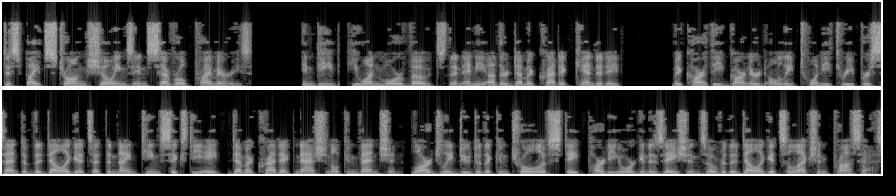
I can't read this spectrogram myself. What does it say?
Despite strong showings in several primaries—indeed, he won more votes than any other Democratic candidate, McCarthy garnered only 23% of the delegates at the 1968 Democratic National Convention, largely due to the control of state party organizations over the delegate selection process.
